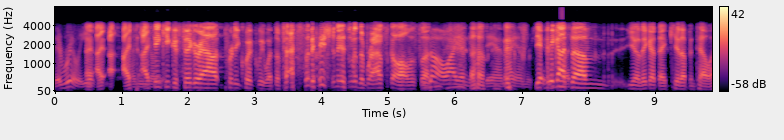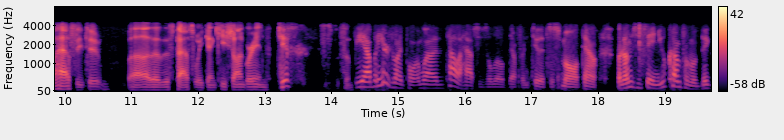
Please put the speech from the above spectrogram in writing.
It really is. I I, I, I, mean, I think you could figure out pretty quickly what the fascination is with Nebraska all of a sudden. No, I understand. I understand. yeah, they got but... um, you know, they got that kid up in Tallahassee too. Uh, this past weekend, Keyshawn Green. Just yeah, but here's my point. Well, Tallahassee's a little different too. It's a small town, but I'm just saying, you come from a big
